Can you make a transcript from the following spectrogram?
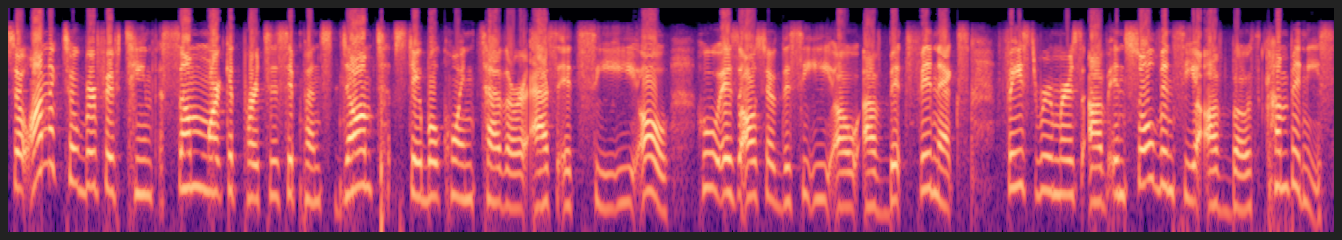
So on October 15th, some market participants dumped stablecoin Tether as its CEO, who is also the CEO of Bitfinex, faced rumors of insolvency of both companies.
